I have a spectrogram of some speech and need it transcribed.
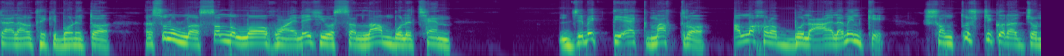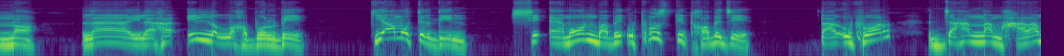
তাআলা আনহু থেকে বর্ণিত রাসূলুল্লাহ সাল্লাল্লাহু আলাইহি ওয়াসাল্লাম বলেছেন, যে ব্যক্তি একমাত্র আল্লাহ রব্বুল আলামিনকে সন্তুষ্টি করার জন্য ইল্লাল্লাহ বলবে, কিয়ামতের দিন সে এমনভাবে উপস্থিত হবে যে তার উপর জাহান নাম হারাম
